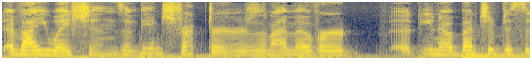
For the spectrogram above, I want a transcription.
evaluations of the instructors, and I'm over uh, you know a bunch of dis-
